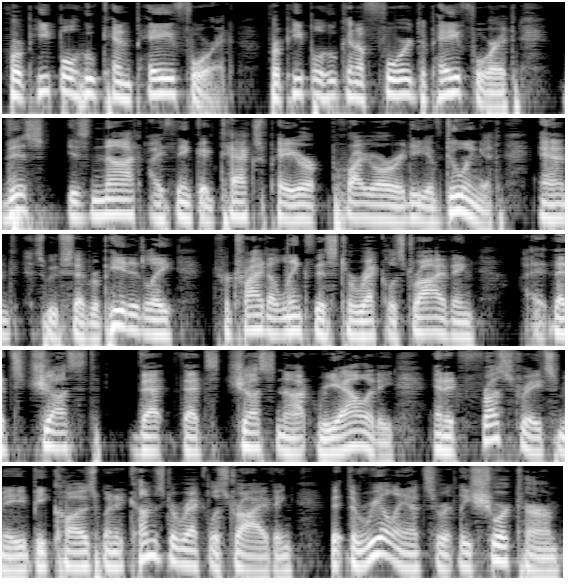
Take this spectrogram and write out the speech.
for people who can pay for it, for people who can afford to pay for it, this is not, I think, a taxpayer priority of doing it. And as we've said repeatedly, to try to link this to reckless driving, that's just that that's just not reality. And it frustrates me because when it comes to reckless driving, the, the real answer, at least short term,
